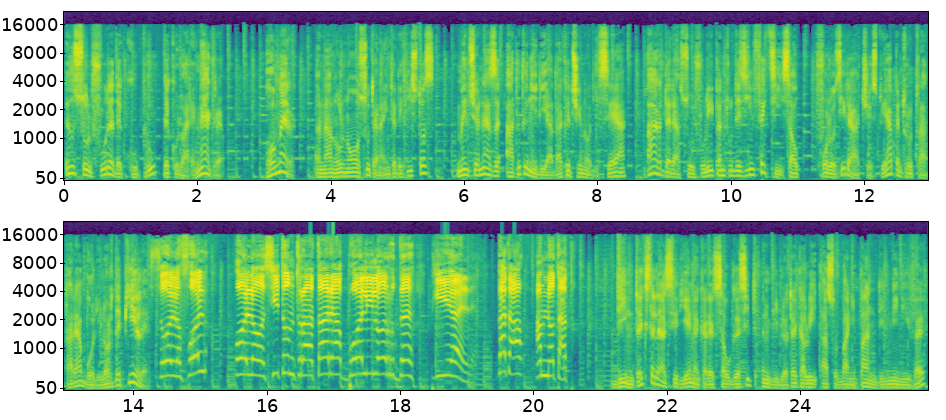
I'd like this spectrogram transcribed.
în sulfură de cupru de culoare neagră. Homer, în anul 900 înainte de Hristos, menționează atât în Iliada cât și în Odiseea arderea sulfului pentru dezinfecții sau folosirea acestuia pentru tratarea bolilor de piele. Sulful folosit în tratarea bolilor de piele Gata, am notat Din textele asiriene care s-au găsit în biblioteca lui Asurbanipal din Ninive,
